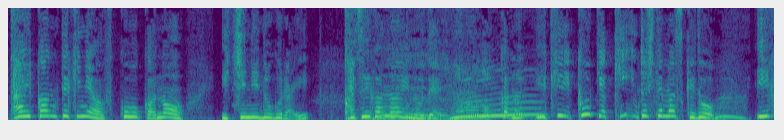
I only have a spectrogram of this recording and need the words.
体感的には福岡の1、2度ぐらい、風がないので、あの雪空気はキーンとしてますけど、意外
